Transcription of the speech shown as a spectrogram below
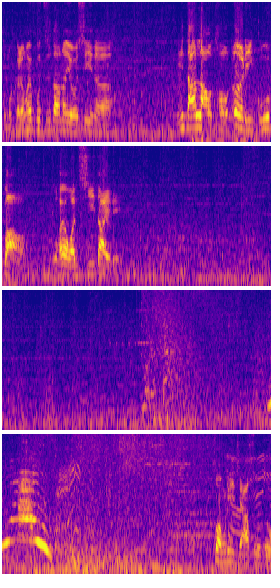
怎么可能会不知道那游戏呢？你打老头恶灵古堡，我还有玩七代的。 重力加速度，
